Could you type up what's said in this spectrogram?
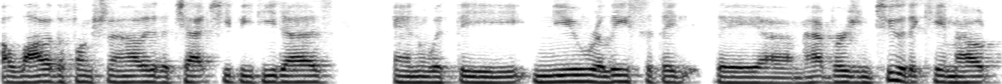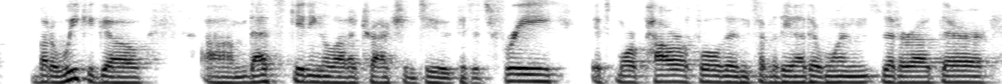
a lot of the functionality that ChatGPT does. And with the new release that they they um, have version two that came out about a week ago, um, that's getting a lot of traction too because it's free. It's more powerful than some of the other ones that are out there.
